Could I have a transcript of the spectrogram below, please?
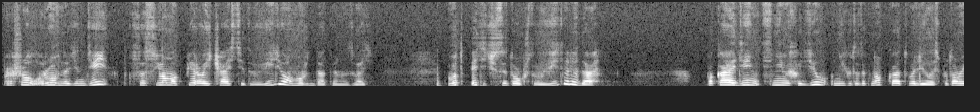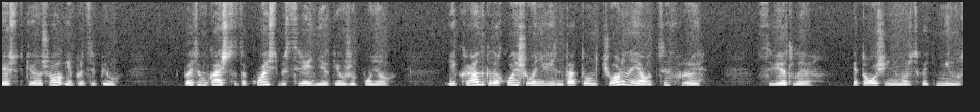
Прошел ровно один день со съемок первой части этого видео, можно так ее назвать. Вот эти часы только что вы видели, да? Пока я день с ними ходил, у них вот эта кнопка отвалилась. Потом я все-таки нашел и прицепил. Поэтому качество такое себе среднее, как я уже понял. Экран, когда ходишь, его не видно. Так-то он черный, а вот цифры светлые. Это очень, можно сказать, минус.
